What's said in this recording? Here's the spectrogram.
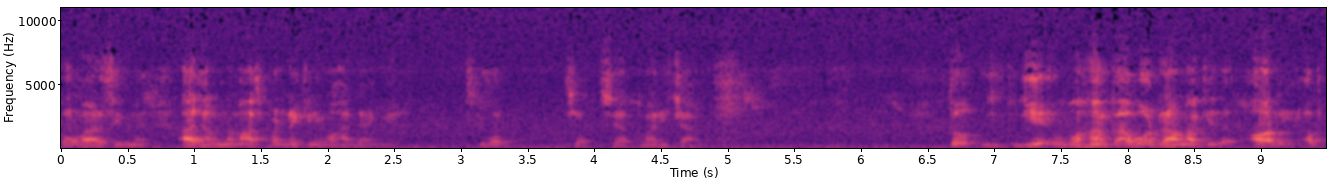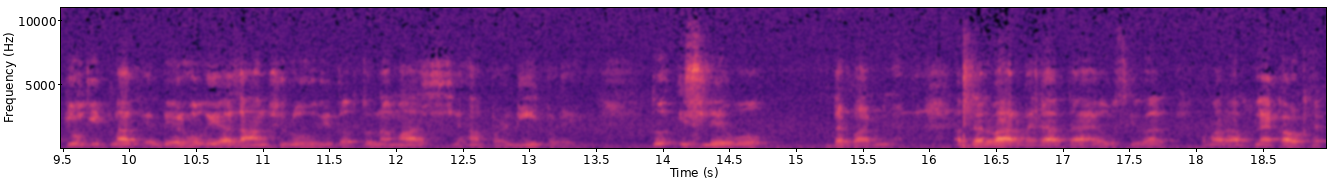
दरबार सिंह में, आज हम नमाज़ पढ़ने के लिए वहाँ जाएँगे। उसके बाद अच्छा तुम्हारी चाल। तो ये वहाँ का वो ड्रामा की और अब क्योंकि इतना देर हो गई, अजान शुरू हो गई, तब तो नमाज़ यहाँ पढ़नी ही पड़ेगी। तो इसलिए वो दरबार में जाता है। अब दरबार में जाता है, उसके बाद हमारा ब्लैकआउट है।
